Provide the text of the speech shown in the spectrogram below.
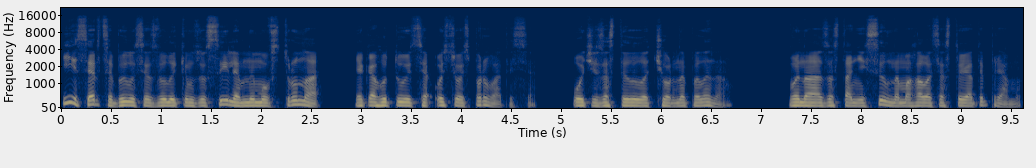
Її серце билося з великим зусиллям, немов струна, яка готується ось ось порватися. Очі застелила чорна пелена. Вона з останніх сил намагалася стояти прямо.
